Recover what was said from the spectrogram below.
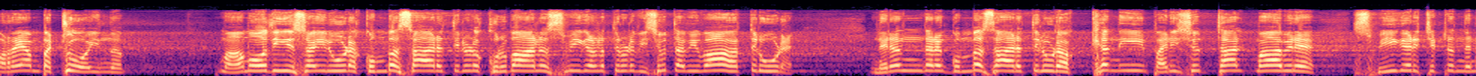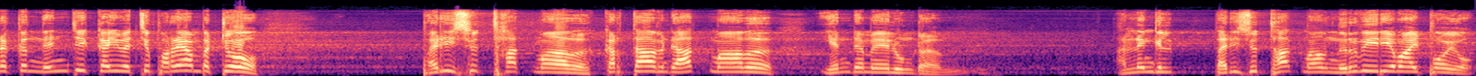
പറയാൻ പറ്റുമോ ഇന്ന്? മാമോദീസയിലൂടെ കുംഭസാരത്തിലൂടെ കുർബാന സ്വീകരണത്തിലൂടെ വിശുദ്ധ വിവാഹത്തിലൂടെ നിരന്തരം കുംഭസാരത്തിലൂടെ ഒക്കെ നീ പരിശുദ്ധാത്മാവിനെ സ്വീകരിച്ചിട്ട് നിനക്ക് നെഞ്ചി കൈവച്ച് പറയാൻ പറ്റുമോ? പരിശുദ്ധാത്മാവ് കർത്താവിന്റെ ആത്മാവ് എന്റെ മേലുണ്ട്. അല്ലെങ്കിൽ പരിശുദ്ധാത്മാവ് നിർവീര്യമായി പോയോ?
